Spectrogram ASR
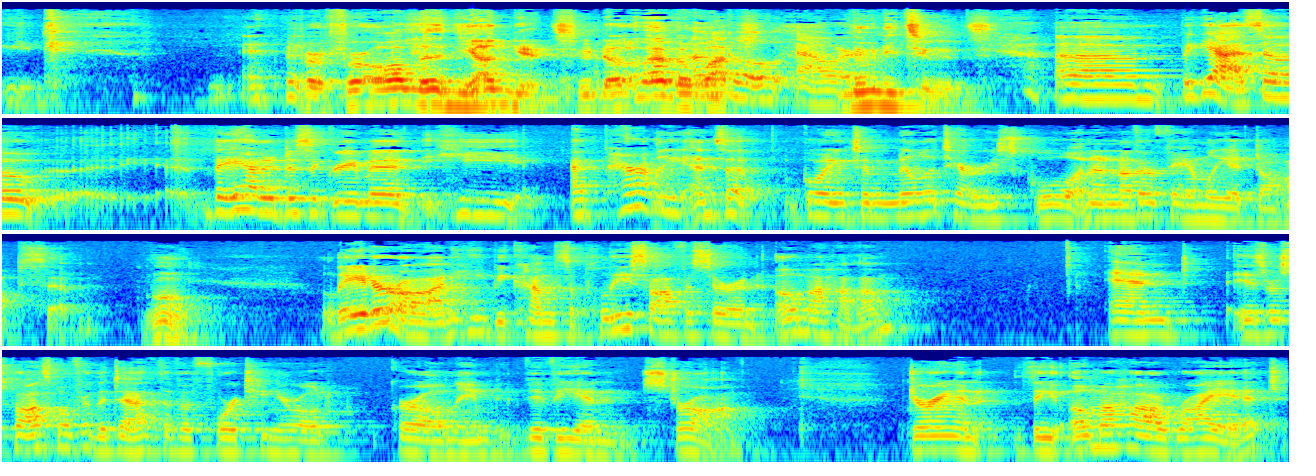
For for all the youngins who don't Little haven't Uncle watched Howard. Looney Tunes. um, but yeah, so they had a disagreement. He apparently ends up going to military school and another family adopts him. Oh, Later on, he becomes a police officer in Omaha and is responsible for the death of a 14 year old girl named Vivian Strong. During an, the Omaha riot,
